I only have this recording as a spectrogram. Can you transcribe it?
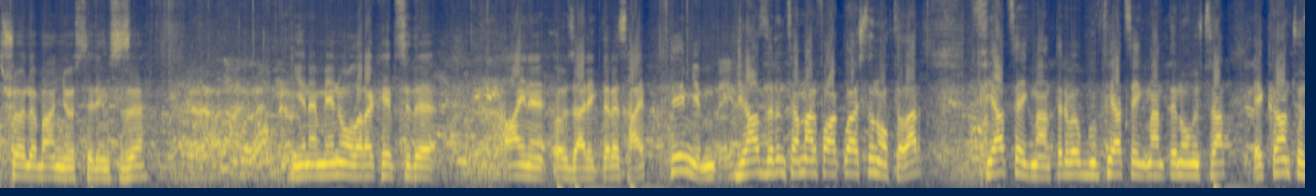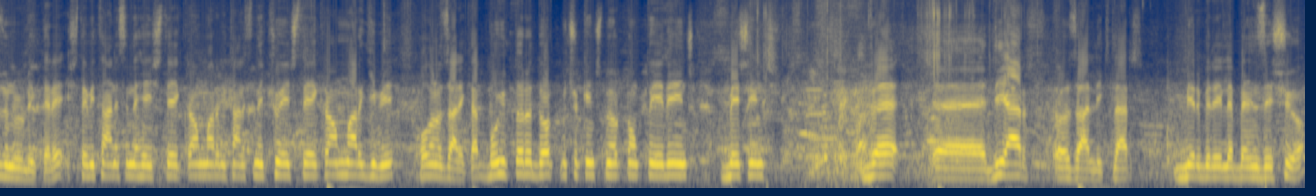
şöyle ben göstereyim size. Yine menü olarak hepsi de aynı özelliklere sahip. Dediğim gibi cihazların temel farklılaştığı noktalar fiyat segmentleri ve bu fiyat segmentlerini oluşturan ekran çözünürlükleri. İşte bir tanesinde HD ekran var, bir tanesinde QHD ekran var gibi olan özellikler. Boyutları 4.5 inç, 4.7 inç, 5 inç ve e, diğer özellikler birbiriyle benzeşiyor.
